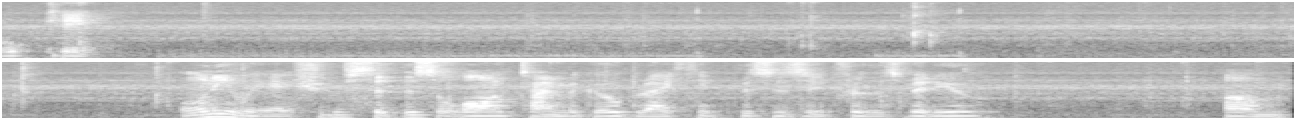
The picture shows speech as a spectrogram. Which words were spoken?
Okay. Anyway, I should have said this a long time ago, but I think this is it for this video. Um,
